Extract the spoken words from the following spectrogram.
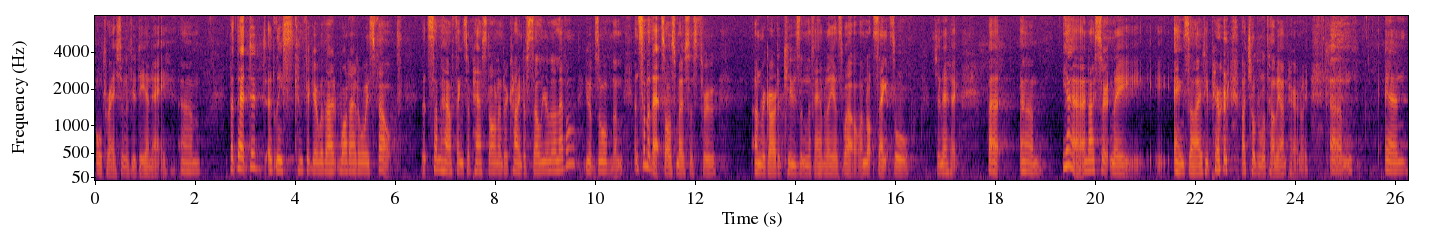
alteration of your DNA. Um, but that did at least configure with what I'd always felt that somehow things are passed on at a kind of cellular level, you absorb them. And some of that's osmosis through unregarded cues in the family as well. I'm not saying it's all genetic, but um, yeah, and I certainly, anxiety, parent, my children will tell me I'm paranoid. Um, and,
